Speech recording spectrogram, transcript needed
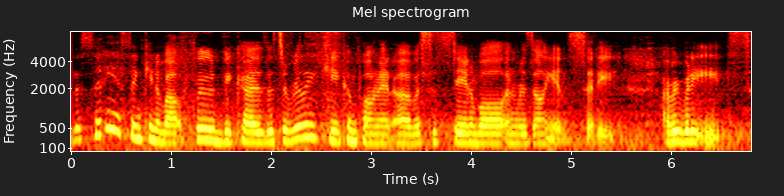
The city is thinking about food because it's a really key component of a sustainable and resilient city. Everybody eats.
